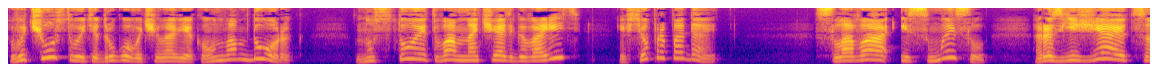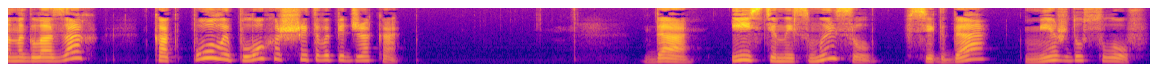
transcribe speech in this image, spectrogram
Вы чувствуете другого человека, он вам дорог. Но стоит вам начать говорить, и все пропадает. Слова и смысл разъезжаются на глазах, как полы плохо сшитого пиджака. Да, истинный смысл всегда между слов.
